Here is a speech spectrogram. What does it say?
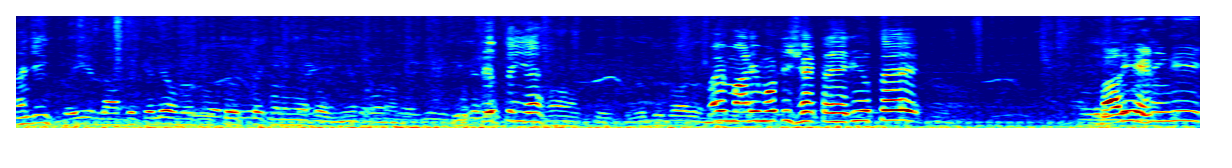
ਹਾਂਜੀ। ਬਈ ਲੱਭ ਕੇ ਲਿਆਉਣਾ ਉੱਤੇ ਉੱਤੇ ਕਣੀਆਂ ਪੈ ਗਈਆਂ ਉੱਤੇ ਉੱਤੇ ਹੀ ਹੈ ਹਾਂ ਤੇ ਉਹਦੇ ਬਾਅਦ। ਭਾਈ ਮਾੜੀ ਮੋਟੀ ਸ਼ਰਟ ਹੈਗੀ ਉੱਤੇ। ਬਾਲੀ ਹੈ ਨਹੀਂਗੀ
